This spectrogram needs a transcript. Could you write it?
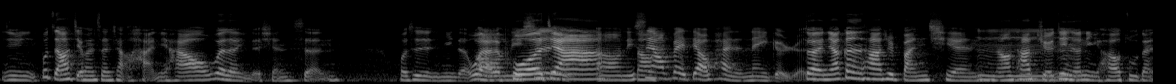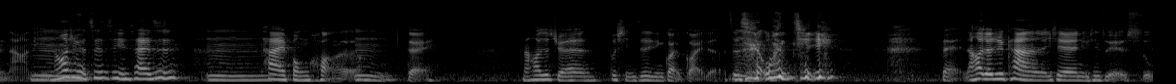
你不只要结婚生小孩，你还要为了你的先生。或是你的未来的婆家，哦，你是，哦，你是要被调派的那个人，对，你要跟着他去搬迁，嗯，然后他决定了你以后要住在哪里，嗯，然后觉得这个事情实在是，嗯，太疯狂了，嗯，对，然后就觉得不行，这已经怪怪的，这是有问题，嗯，对，然后就去看了一些女性主义的书，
